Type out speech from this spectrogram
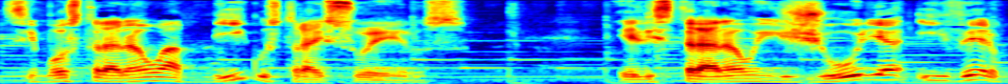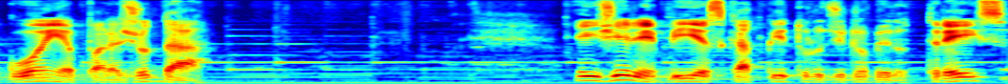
se mostrarão amigos traiçoeiros. Eles trarão injúria e vergonha para Judá. Em Jeremias, capítulo de número 3,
